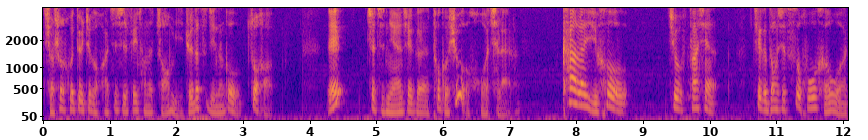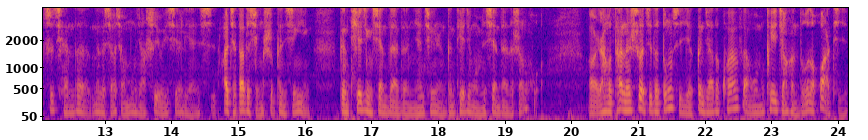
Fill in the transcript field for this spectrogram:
小时候会对这个滑稽戏非常的着迷，觉得自己能够做好。哎，这几年这个脱口秀火起来了，看了以后就发现。这个东西似乎和我之前的那个小小梦想是有一些联系，而且它的形式更新颖，更贴近现代的年轻人，更贴近我们现代的生活，啊，然后它能涉及的东西也更加的宽泛，我们可以讲很多的话题，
